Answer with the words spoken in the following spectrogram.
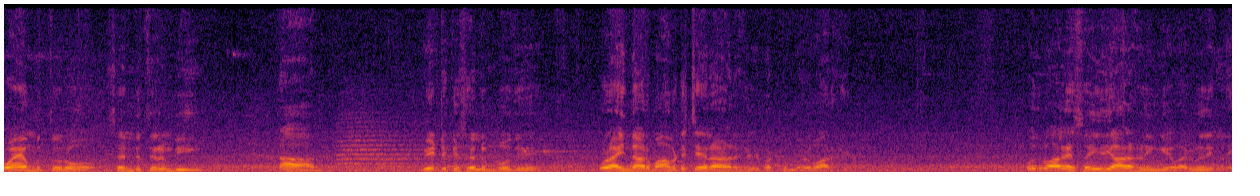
கோயம்புத்தூரோ சென்று திரும்பி நான் வீட்டுக்கு செல்லும்போது ஒரு ஐந்தாறு மாவட்ட செயலாளர்கள் மட்டும் வருவார்கள். பொதுவாக செய்தியாளர்கள் இங்கே வருவதில்லை.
